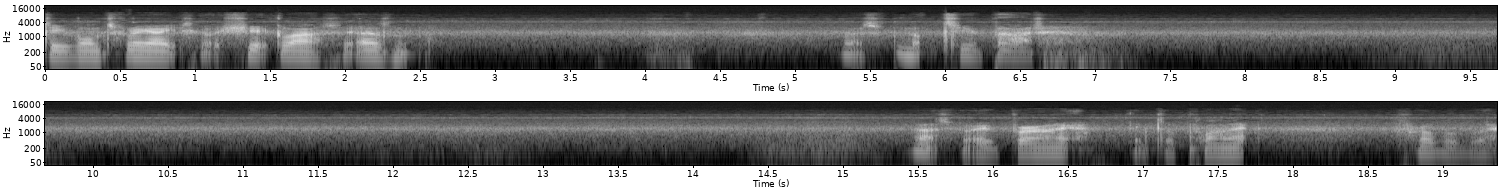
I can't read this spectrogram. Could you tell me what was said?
D128's got shit glass, it hasn't. That's not too bad. That's very bright. I think it's a planet. Probably.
